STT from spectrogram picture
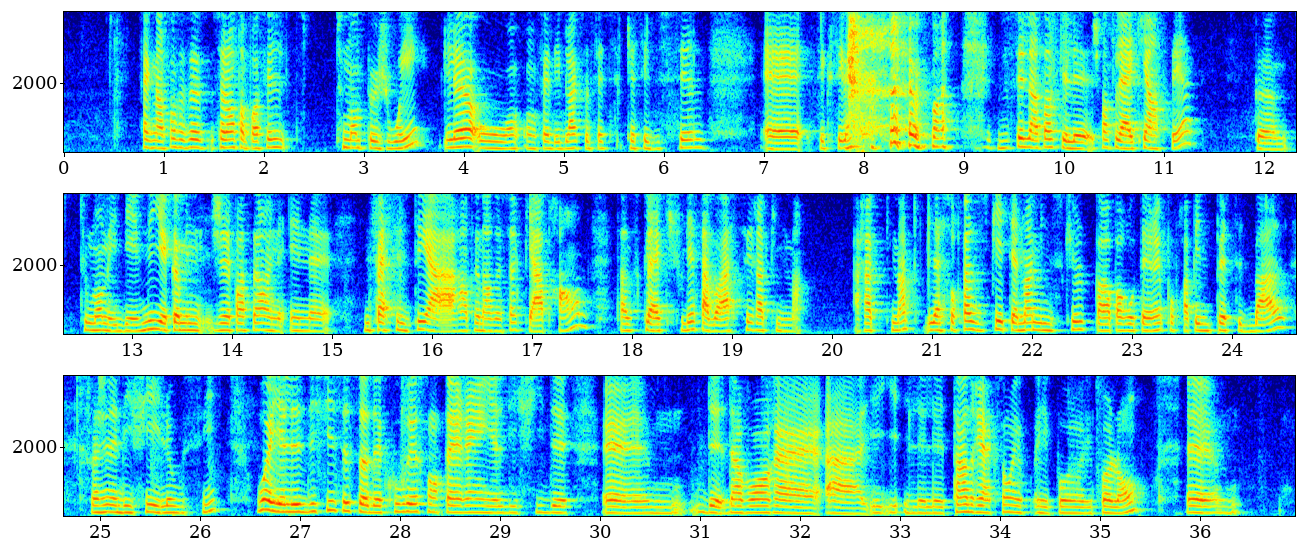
Fait que dans le fond, c'est ça. Selon ton profil, tu- tout le monde peut jouer. Là où on, on fait des blagues sur le fait que c'est difficile, euh, c'est que c'est vraiment difficile dans le sens que le, je pense que le hockey en cercle, comme tout le monde est bienvenu. Il y a comme une, j'ai pensé une, facilité à rentrer dans un cercle puis à apprendre. Tandis que hockey filet, ça va assez rapidement. Rapidement. Puis la surface du pied est tellement minuscule par rapport au terrain pour frapper une petite balle. J'imagine le défi est là aussi. Oui, il y a le défi, c'est ça, de couvrir son terrain. Il y a le défi de, euh, d'avoir il- le, temps de réaction est, est pas, est pas long. Euh,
